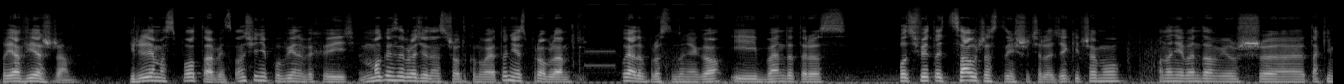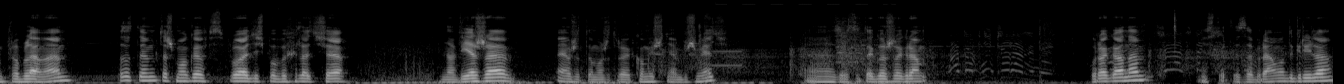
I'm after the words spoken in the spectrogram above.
to ja wjeżdżam. Grille ma spota, więc on się nie powinien wychylić. Mogę zebrać jeden strzał od Conwaya, to nie jest problem. Pojadę po prostu do niego i będę teraz podświetlać cały czas te niszczyciele, dzięki czemu one nie będą już e, takim problemem. Poza tym też mogę spróbować gdzieś powychylać się na wieżę. Wiem, że to może trochę komicznie brzmieć. E, z racji tego, że gram uraganem. Niestety zebrałem od grilla.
